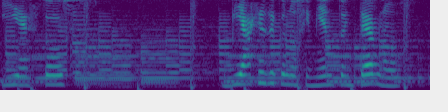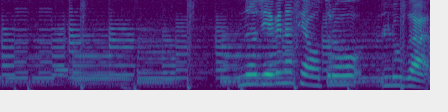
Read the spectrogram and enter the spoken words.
y estos viajes de conocimiento internos nos lleven hacia otro lugar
